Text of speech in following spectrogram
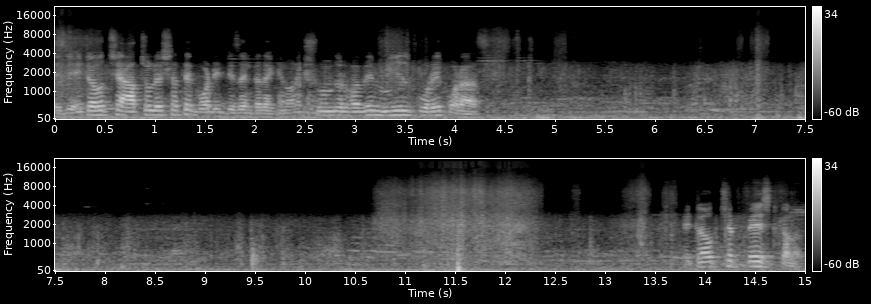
এই যে এটা হচ্ছে আঁচলের সাথে বডির ডিজাইনটা দেখেন, অনেক সুন্দরভাবে মিল করে করা আছে। এটা হচ্ছে পেস্ট কালার।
